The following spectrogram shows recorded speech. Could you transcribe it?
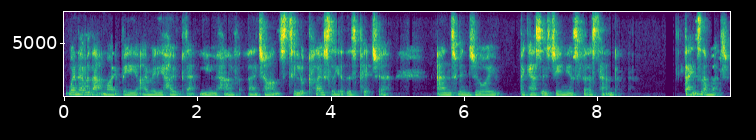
whenever that might be, I really hope that you have a chance to look closely at this picture and to enjoy Picasso's genius firsthand. Thanks so much.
